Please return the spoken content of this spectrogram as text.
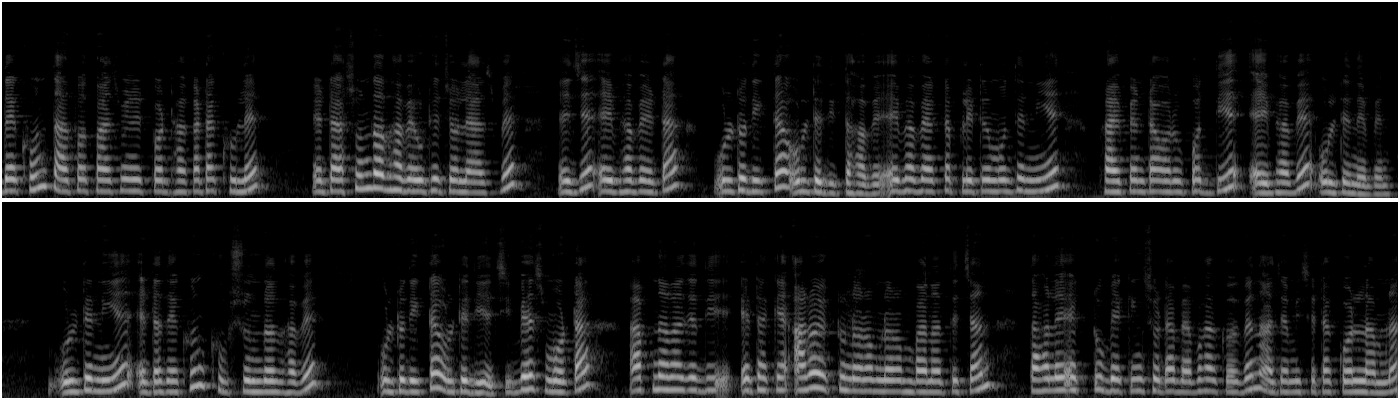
দেখুন, তারপর পাঁচ মিনিট পর ঢাকাটা খুলে এটা সুন্দরভাবে উঠে চলে আসবে। এই যে, এইভাবে এটা উল্টো দিকটা উল্টে দিতে হবে। এইভাবে একটা প্লেটের মধ্যে নিয়ে ফ্রাই প্যানটা ওর উপর দিয়ে এইভাবে উল্টে নেবেন। উল্টে নিয়ে এটা দেখুন খুব সুন্দরভাবে উল্টো দিকটা উল্টে দিয়েছি। বেশ মোটা। আপনারা যদি এটাকে আরও একটু নরম নরম বানাতে চান, তাহলে একটু বেকিং সোডা ব্যবহার করবেন। আজ আমি সেটা করলাম না।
